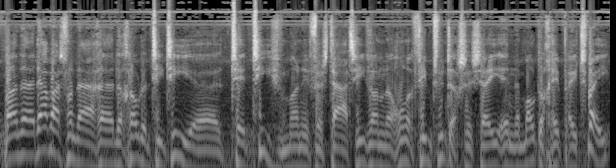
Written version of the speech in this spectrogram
Want eh, daar was vandaag eh, de grote TT-manifestatie van de 124cc en de MotoGP2.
